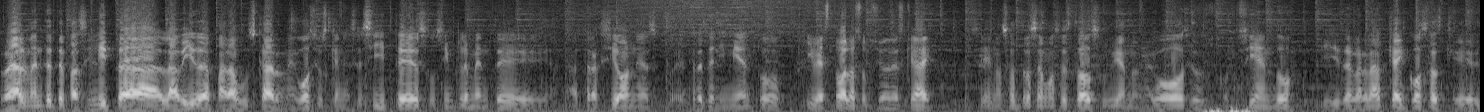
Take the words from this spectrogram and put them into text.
Realmente te facilita la vida para buscar negocios que necesites o simplemente atracciones, entretenimiento. Y ves todas las opciones que hay. Sí, nosotros hemos estado subiendo negocios, conociendo y de verdad que hay cosas que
